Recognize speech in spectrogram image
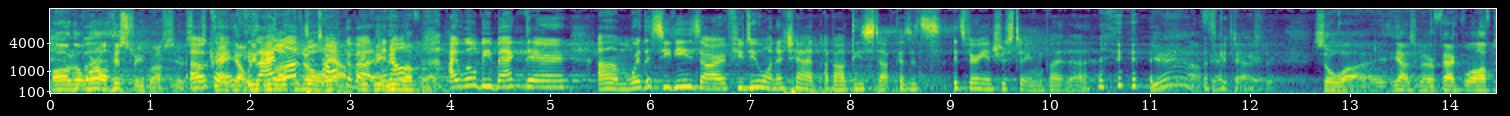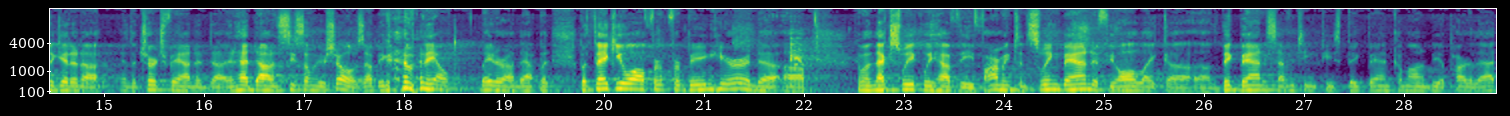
oh no, we're all history buffs here, so Okay, great. Yeah, we, we I love, love to, know, talk yeah, about we, it, and I'll, love that. I will be back there um, where the CDs are if you do want to chat about these stuff because it's it's very interesting. But uh, Yeah, That's to fantastic. So, uh, yeah, as a matter of fact, we'll have to get in, a, in the church van and, uh, and head down and see some of your shows. That'll be good. Anyhow, later on that. But, but thank you all for, for being here. And uh, uh, come on, next week we have the Farmington Swing Band. If you all like uh, uh, big band, 17 piece big band, come on and be a part of that.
